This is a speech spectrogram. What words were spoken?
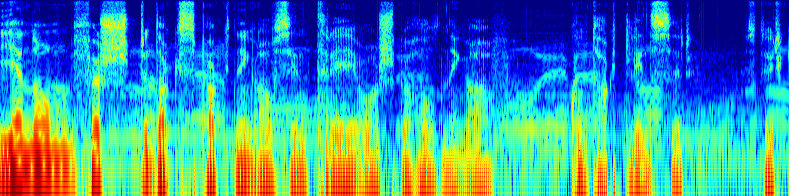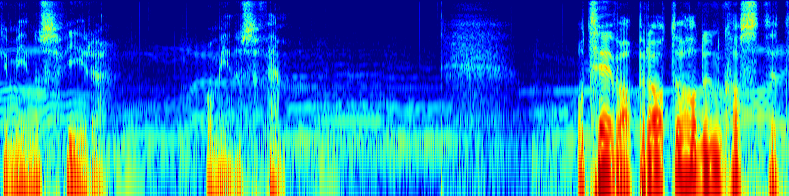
gjennom første dagspakning av sin tre års beholdning av kontaktlinser, styrke minus fire og minus fem og TV-apparatet hadde hun kastet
